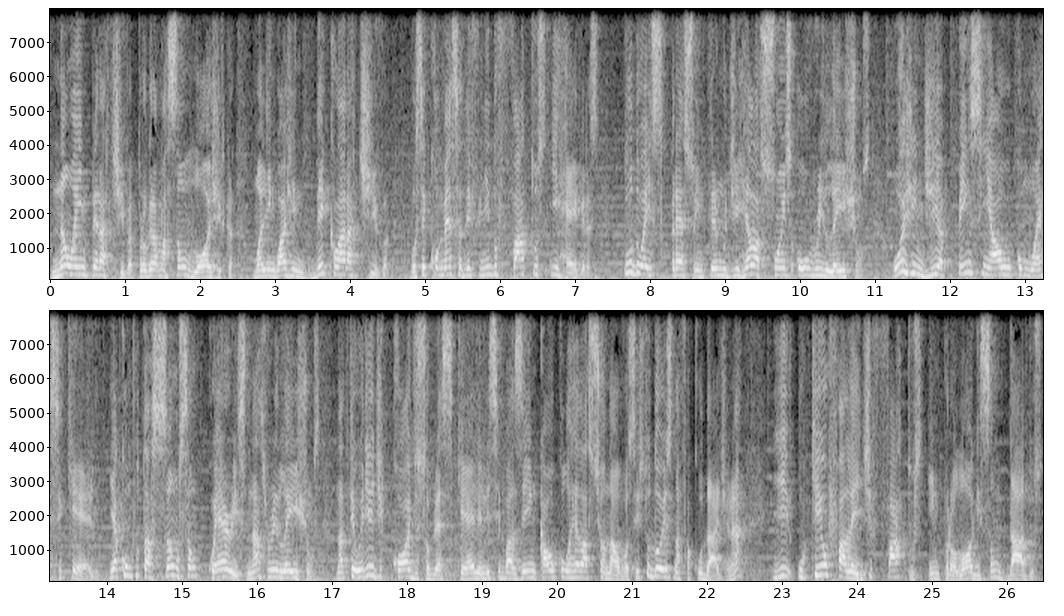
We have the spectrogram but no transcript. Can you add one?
não é imperativo, é programação lógica, uma linguagem declarativa. Você começa definindo fatos e regras. Tudo é expresso em termos de relações ou relations, Hoje em dia, pense em algo como SQL. E a computação são queries nas relations. Na teoria de código sobre SQL, ele se baseia em cálculo relacional. Você estudou isso na faculdade, né? E o que eu falei de fatos em Prolog são dados.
